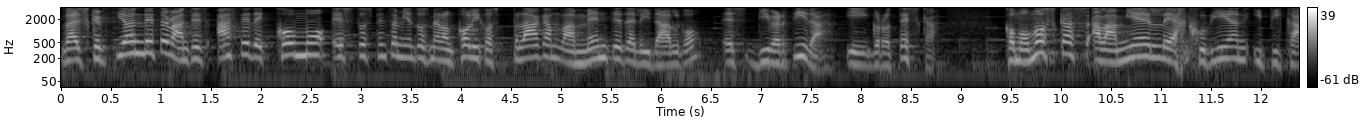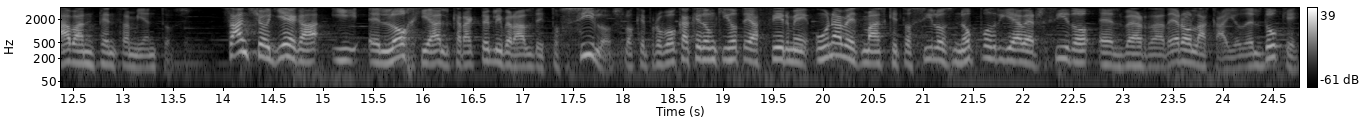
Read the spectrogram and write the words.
La descripción de Cervantes hace de cómo estos pensamientos melancólicos plagan la mente del hidalgo es divertida y grotesca. Como moscas a la miel le acudían y picaban pensamientos. Sancho llega y elogia el carácter liberal de Tosilos, lo que provoca que Don Quijote afirme una vez más que Tosilos no podría haber sido el verdadero lacayo del duque.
